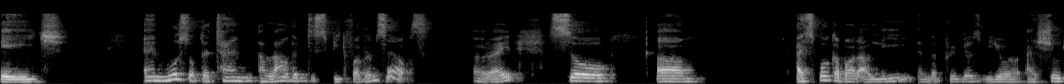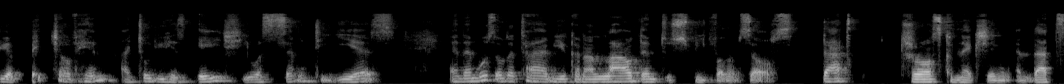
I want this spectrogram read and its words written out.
age, and most of the time allow them to speak for themselves. All right. So um, I spoke about Ali in the previous video. I showed you a picture of him. I told you his age. He was 70 years. And then most of the time, you can allow them to speak for themselves. That draws connection and that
